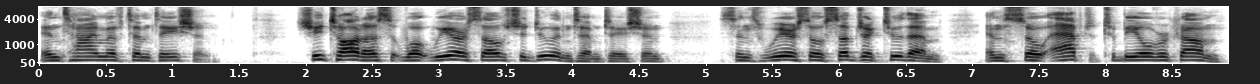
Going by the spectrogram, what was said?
in time of temptation. She taught us what we ourselves should do in temptation, since we are so subject to them and so apt to be overcome.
